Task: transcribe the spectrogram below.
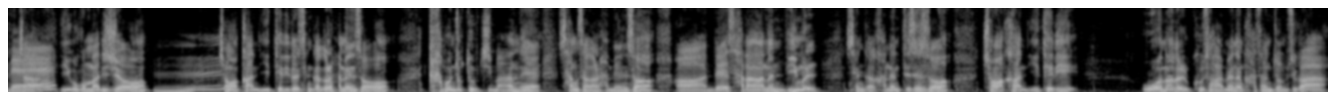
네. 자, 이 곡은 말이죠. 음. 정확한 이태리를 생각을 하면서 가본 적도 없지만 예, 상상을 하면서 아, 내 사랑하는 님을 생각하는 뜻에서 정확한 이태리 원어를 구사하면 가산 점수가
